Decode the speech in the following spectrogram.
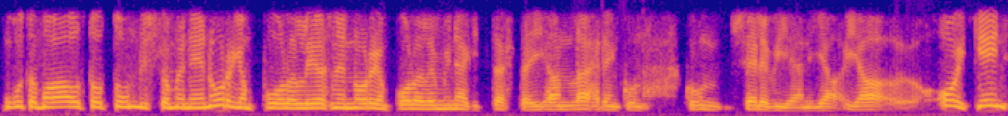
Muutama auto tunnissa menee Norjan puolelle ja sinne Norjan puolelle minäkin tästä ihan lähden, kun, kun selviän. Ja, ja oikein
